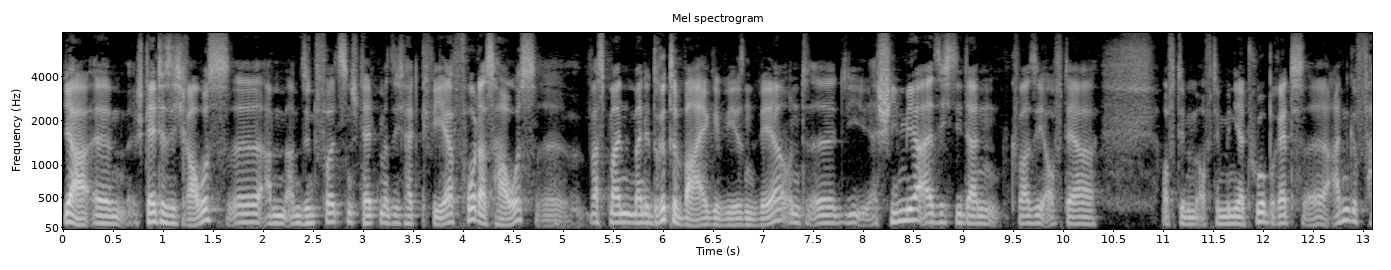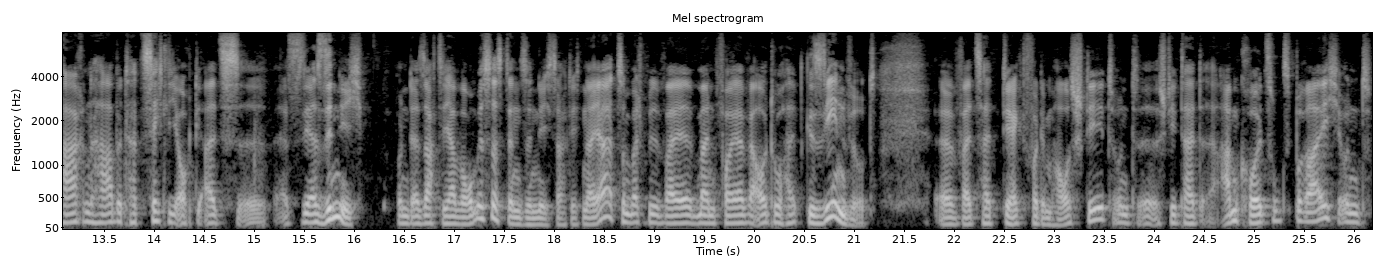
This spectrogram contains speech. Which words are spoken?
Ja, ähm, stellte sich raus, äh, am, am, sinnvollsten stellt man sich halt quer vor das Haus, äh, was mein, meine dritte Wahl gewesen wäre. Und äh, die erschien mir, als ich sie dann quasi auf, der, auf, dem, auf dem Miniaturbrett äh, angefahren habe, tatsächlich auch die, als, äh, als sehr sinnig. Und er sagte, ja, warum ist das denn sinnig? Sagte ich, naja, zum Beispiel, weil mein Feuerwehrauto halt gesehen wird äh, weil es halt direkt vor dem Haus steht und äh, steht halt am Kreuzungsbereich und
